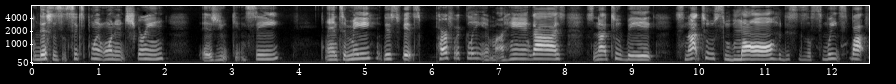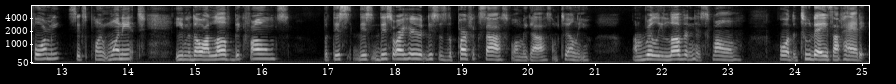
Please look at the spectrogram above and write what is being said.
This is a 6.1 inch screen, as you can see. And to me, this fits perfectly in my hand, guys. It's not too big. It's not too small. This is a sweet spot for me, 6.1 inch. Even though I love big phones, but this this this right here, this is the perfect size for me, guys. I'm telling you. I'm really loving this phone for the two days I've had it.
